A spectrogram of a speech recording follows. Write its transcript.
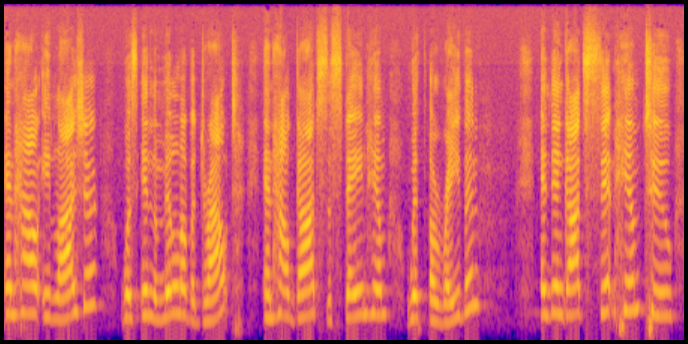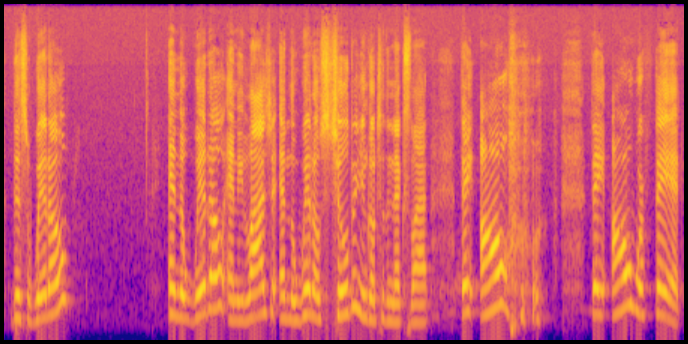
and how Elijah was in the middle of a drought and how God sustained him with a raven. And then God sent him to this widow. And the widow and Elijah and the widow's children, you can go to the next slide, they all they all were fed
